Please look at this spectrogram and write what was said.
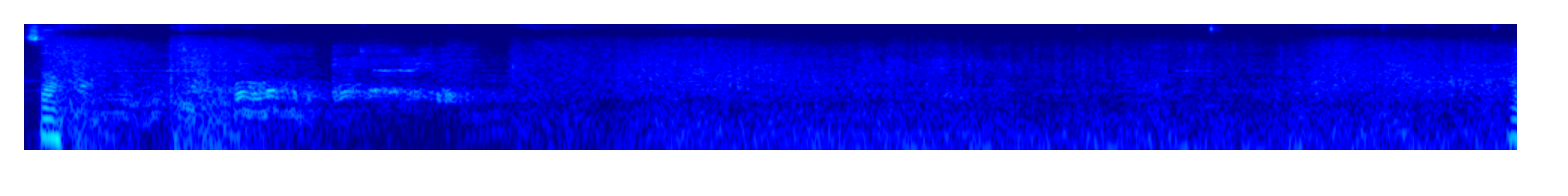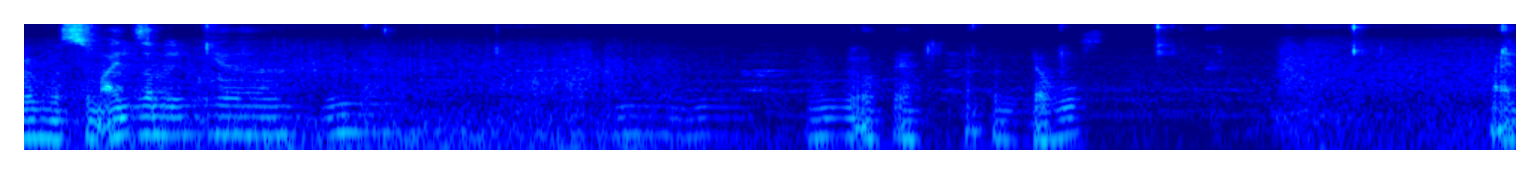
So. Irgendwas zum Einsammeln hier. Okay, dann wieder hoch. Ein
